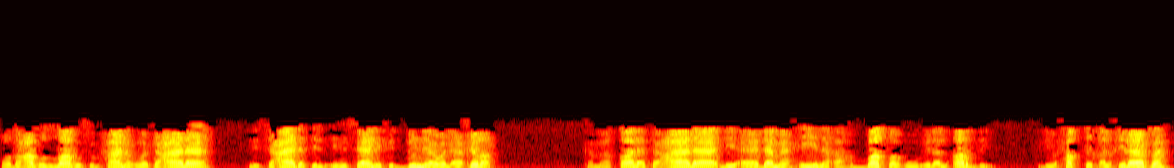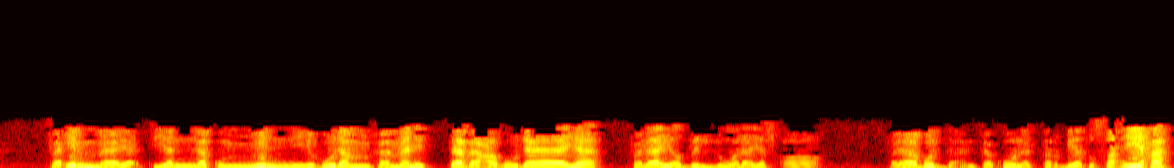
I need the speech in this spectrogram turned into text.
وضعه الله سبحانه وتعالى لسعادة الإنسان في الدنيا والآخرة. كما قال تعالى لآدم حين أهبطه إلى الأرض ليحقق الخلافة فإما يأتينكم مني هدى فمن اتبع هداي فلا يضل ولا يشقى. فلا بد أن تكون التربية الصحيحة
